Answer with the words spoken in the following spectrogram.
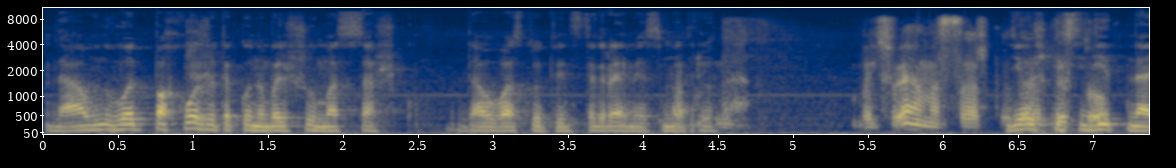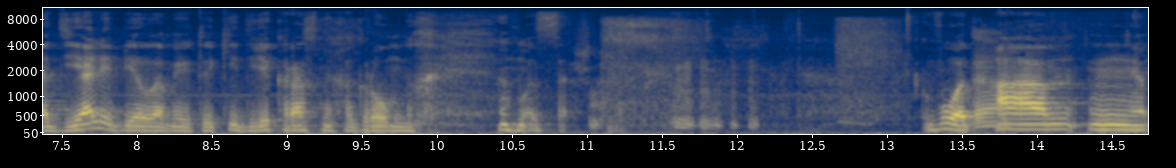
Да, вот похоже такой на большую массажку. Да, у вас тут в Инстаграме я смотрю. Да. Большая массажка. да, Девушка стоп. сидит на одеяле белом и такие две красных огромных массажки. Вот. Да. А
